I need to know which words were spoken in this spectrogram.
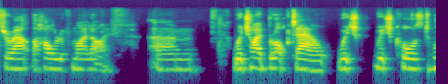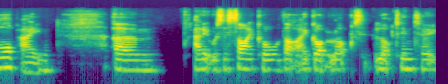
throughout the whole of my life, um, which I blocked out, which which caused more pain, um, and it was a cycle that I got locked locked into.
